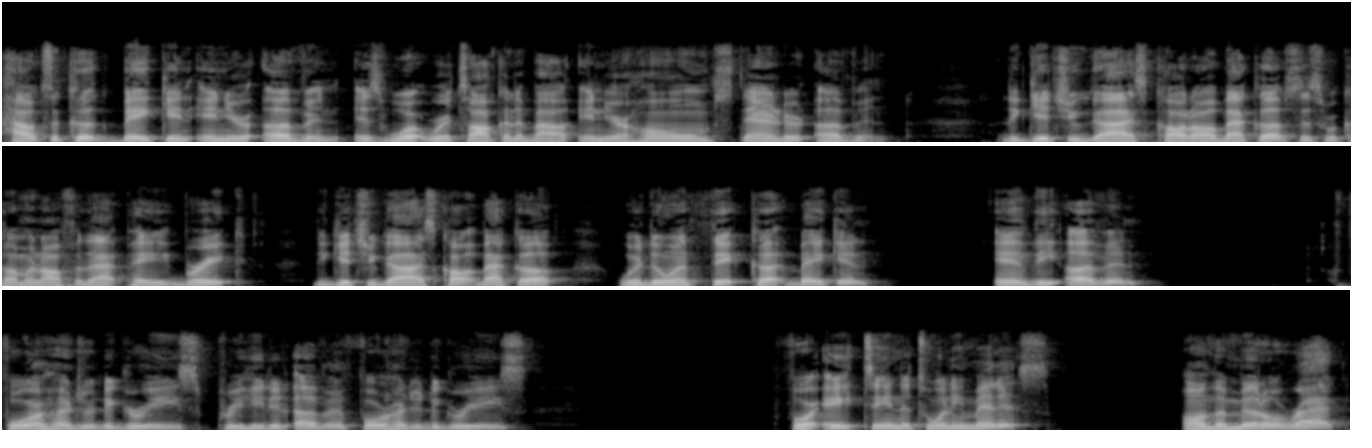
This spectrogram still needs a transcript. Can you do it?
How to cook bacon in your oven is what we're talking about in your home standard oven. To get you guys caught all back up since we're coming off of that paid break, to get you guys caught back up, we're doing thick cut bacon in the oven, 400 degrees, preheated oven, 400 degrees for 18 to 20 minutes. On the middle rack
